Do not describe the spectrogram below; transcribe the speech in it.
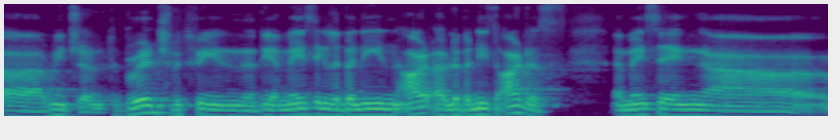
uh, region, to bridge between the amazing Lebanese art, uh, Lebanese artists amazing uh,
